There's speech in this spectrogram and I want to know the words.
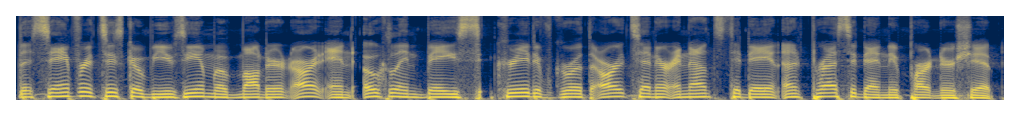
The San Francisco Museum of Modern Art and Oakland based Creative Growth Art Center announced today an unprecedented partnership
